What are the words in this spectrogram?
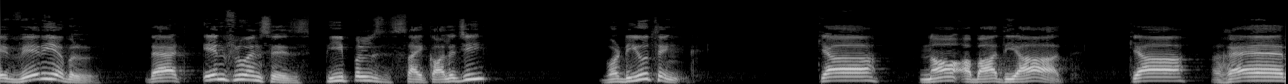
a variable that influence people's psychology what do you think کیا نا آبادیات کیا غیر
